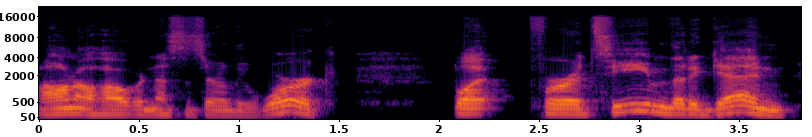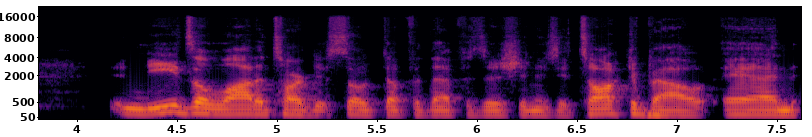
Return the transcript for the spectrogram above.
I don't know how it would necessarily work, but for a team that, again, needs a lot of targets soaked up at that position, as you talked about. And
